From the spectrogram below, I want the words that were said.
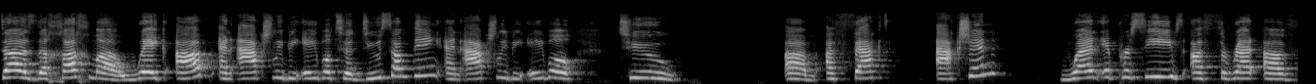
does the chachma wake up and actually be able to do something and actually be able to um, affect action when it perceives a threat of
